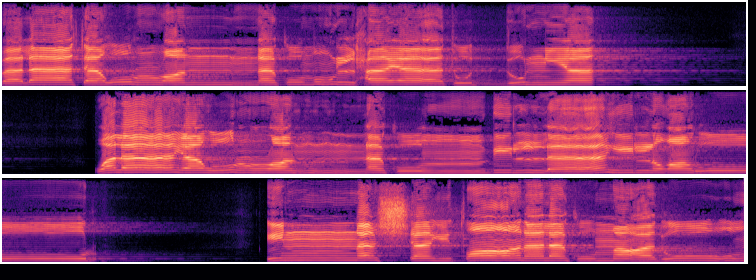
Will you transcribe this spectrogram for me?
فلا تغرنكم الحياة الدنيا ولا يغرنكم بالله الغرور ان الشيطان لكم عدو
